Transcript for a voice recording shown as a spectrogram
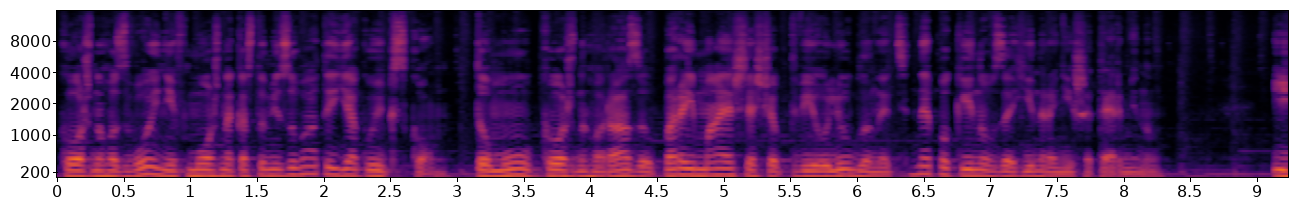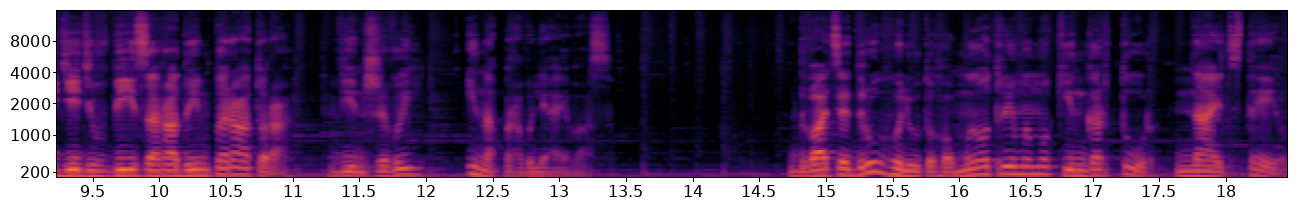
Кожного з воїнів можна кастомізувати як у XCOM, тому кожного разу переймаєшся, щоб твій улюбленець не покинув загін раніше терміну. Ідіть в бій заради імператора, він живий і направляє вас. 22 лютого ми отримаємо King Arthur Knight's Tale.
